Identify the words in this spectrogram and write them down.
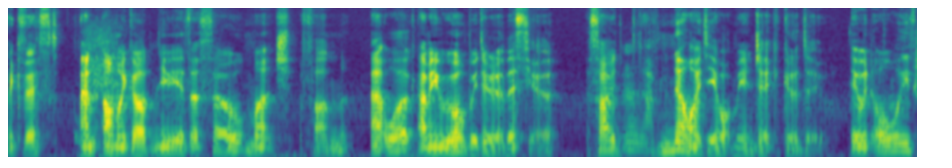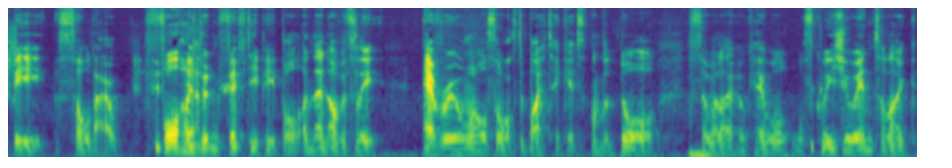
exist. And oh my god, New Year's are so much fun at work. I mean, we won't be doing it this year, so I Mm. have no idea what me and Jake are gonna do. It would always be sold out, 450 people, and then obviously everyone also wants to buy tickets on the door. So we're like, okay, we'll we'll squeeze you into like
